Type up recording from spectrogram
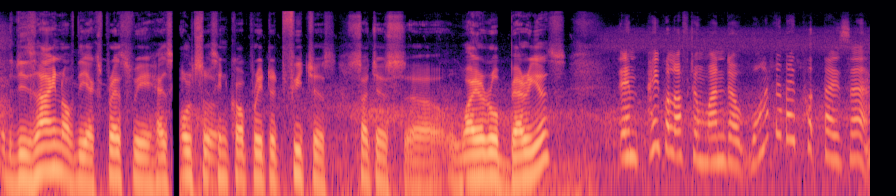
The design of the expressway has also incorporated features such as uh, wire rope barriers. And people often wonder, why do they put those in?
